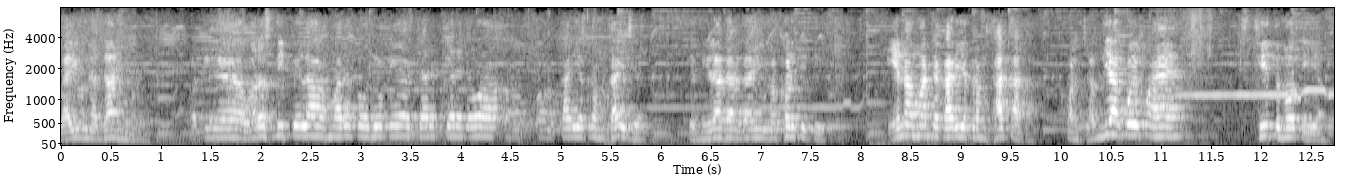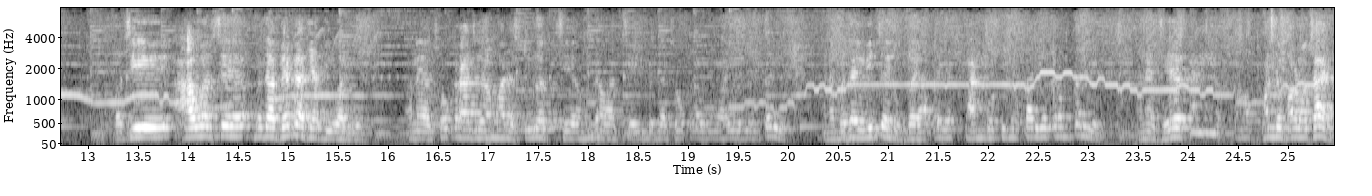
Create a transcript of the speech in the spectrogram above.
ગાયોને દાન મળે. એટલે વર્ષથી પહેલાં અમારે તો જો કે ક્યારેક ક્યારેક એવા કાર્યક્રમ થાય છે કે નિરાધાર ગાયો રખડતી હતી. એના માટે કાર્યક્રમ થતા હતા. પણ જગ્યા કોઈ પાસે સ્થિત નહોતી એમ. પછી આ વર્ષે બધા ભેગા થયા દિવાળીએ. અને છોકરા જે અમારે સુરત છે, અમદાવાદ છે, એ બધા છોકરાઓનું આયોજન કર્યું. અને બધાએ વિચાર્યું, ભાઈ, આપણે એક કાનગોટીનો કાર્યક્રમ કરીએ. અને જે ફંડ ફાળો થાય,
